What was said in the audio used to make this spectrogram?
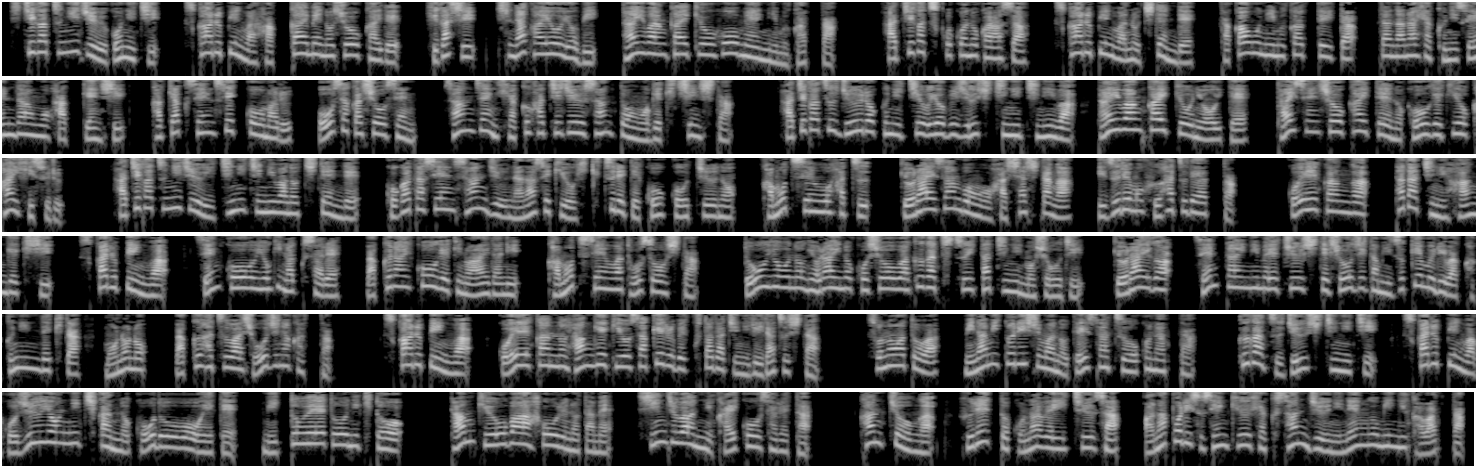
7月25日、スカルピンは8回目の紹介で、東、シナ海及び台湾海峡方面に向かった。8月9日朝、スカルピンはの地点で、高尾に向かっていた他702船団を発見し、貨客船石膏丸、大阪商船、3183トンを撃沈した。8月16日及び17日には、台湾海峡において、対戦小海底の攻撃を回避する。8月21日にはの地点で、小型船37隻を引き連れて航行中の貨物船を発、魚雷3本を発射したが、いずれも不発であった。護衛艦が直ちに反撃し、スカルピンは先行を余儀なくされ、爆雷攻撃の間に貨物船は逃走した。同様の魚雷の故障は9月1日にも生じ、魚雷が船体に命中して生じた水煙は確認できたものの、爆発は生じなかった。スカルピンは護衛艦の反撃を避けるべく直ちに離脱した。その後は南鳥島の偵察を行った。9月17日、スカルピンは54日間の行動を終えて、ミッドウェイ島に帰島。短期オーバーホールのため、真珠湾に開港された。艦長がフレッド・コナウェイ中佐、アナポリス1932年組に変わった。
